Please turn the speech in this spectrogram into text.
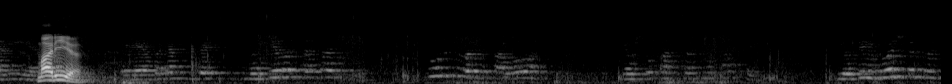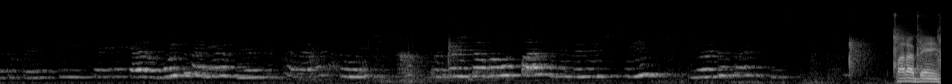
Maria. É, eu só quero dizer que você não está sozinho. Tudo que você falou, eu estou passando e eu passei. E eu tenho duas pessoas que eu conheci que agregaram muito na minha vida, que são elas duas. Porque eu estava um passo de desistir e hoje eu estou aqui. Parabéns.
